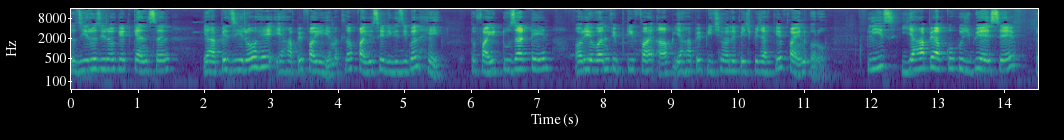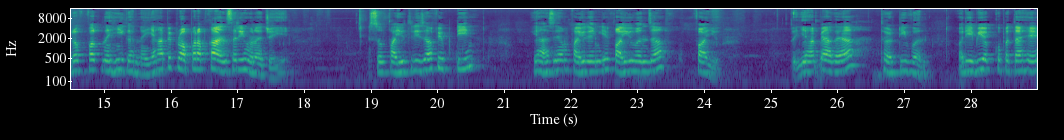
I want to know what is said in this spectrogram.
तो ज़ीरो ज़ीरो गेट कैंसल यहाँ पे ज़ीरो है, यहाँ पे फाइव है मतलब फाइव से डिविजिबल है। तो फाइव टू ज़ा टेन और ये 155 आप यहाँ पे पीछे वाले पेज पे जाके फाइंड करो। प्लीज़ यहाँ पे आपको कुछ भी ऐसे रफ वर्क नहीं करना है। यहाँ पे प्रॉपर आपका आंसर ही होना चाहिए। सो फाइव थ्री ज़ा फिफ्टीन यहाँ से हम फाइव लेंगे फाइव वन ज़ा फाइव तो यहाँ पे आ गया थर्टी वन। और ये भी आपको पता है,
